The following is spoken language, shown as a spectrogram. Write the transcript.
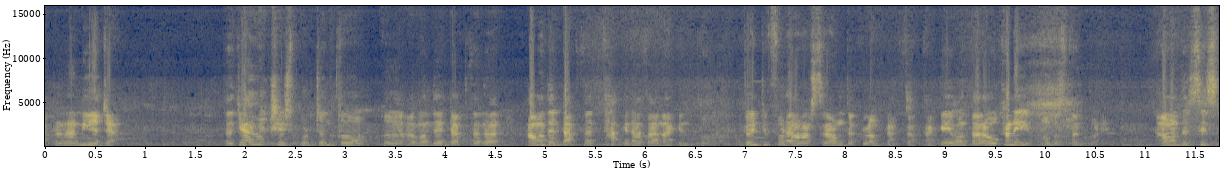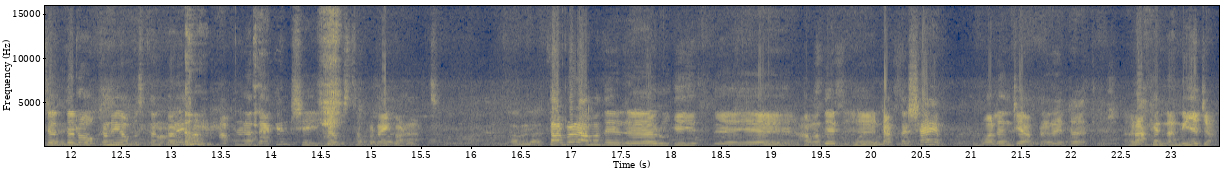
আপনারা নিয়ে যান। তা যাই হোক শেষ পর্যন্ত আমাদের ডাক্তাররা আমাদের ডাক্তার থাকে না তা না কিন্তু twenty four hours round the clock doctor থাকে এবং তারা ওখানেই অবস্থান করে। আমাদের সিস্টারদেরও ওখানেই অবস্থান করে। আপনারা দেখেন সেই ব্যবস্থাপনাই করা আছে। তারপরে আমাদের রুগী আমাদের ডাক্তার সাহেব বলেন যে আপনারা এটা রাখেন না নিয়ে যান।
